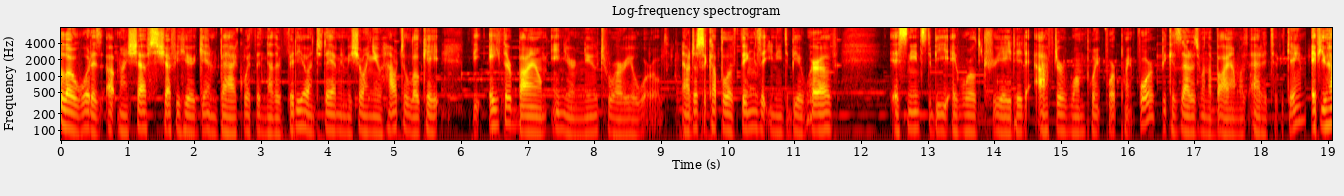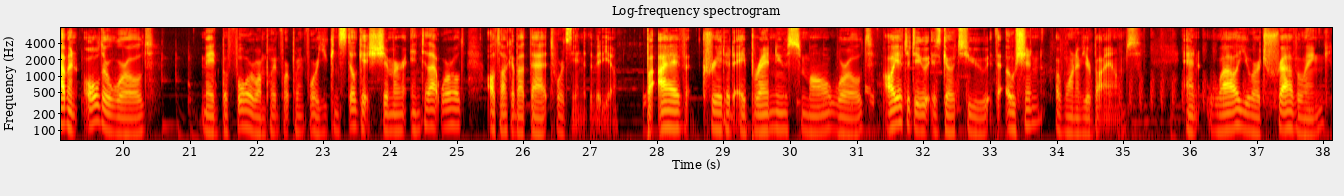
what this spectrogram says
Hello, what is up my chefs? Sheffy here again back with another video and today I'm going to be showing you how to locate the Aether biome in your new Terraria world. Now just a couple of things that you need to be aware of. This needs to be a world created after 1.4.4 because that is when the biome was added to the game. If you have an older world made before 1.4.4 you can still get Shimmer into that world. I'll talk about that towards the end of the video but I've created a brand new small world. All you have to do is go to the ocean of one of your biomes. And while you are traveling,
